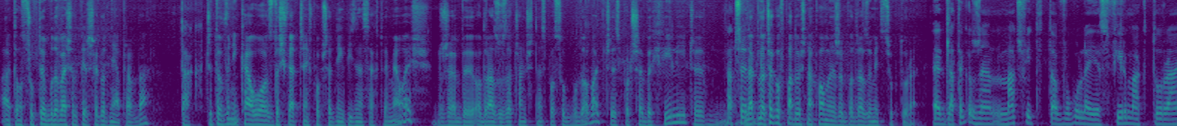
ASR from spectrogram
A tą strukturę budowałeś od pierwszego dnia, prawda? Tak. Czy to wynikało z doświadczeń w poprzednich biznesach, które miałeś, żeby od razu zacząć w ten sposób budować? Czy z potrzeby chwili? Czy Znaczy- Dla, dlaczego wpadłeś na pomysł, żeby od razu mieć strukturę? E, Dlatego, że Matchfit to w ogóle jest firma, która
